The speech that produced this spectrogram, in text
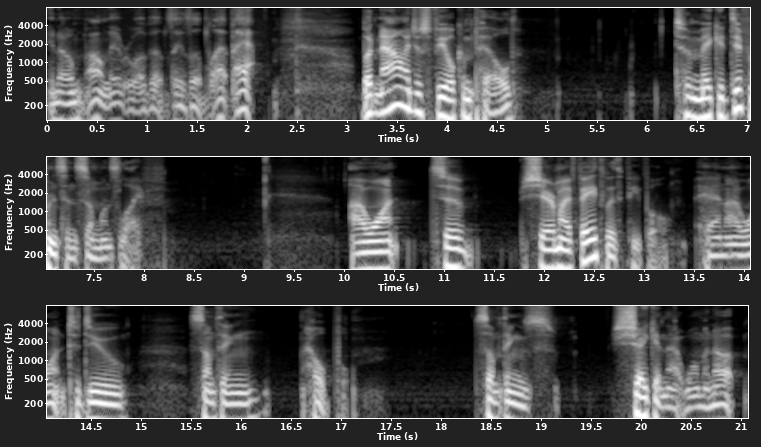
You know, I'll never walk up and say something like that. But now I just feel compelled to make a difference in someone's life. I want to share my faith with people and I want to do something helpful. Something's shaking that woman up.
